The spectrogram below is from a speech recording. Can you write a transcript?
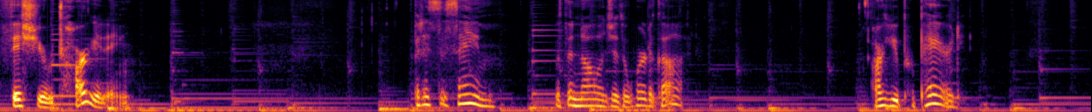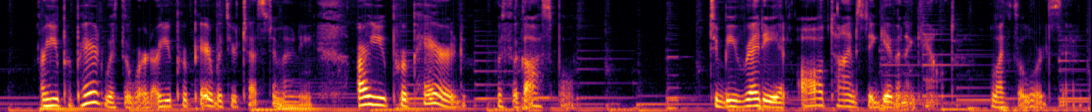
fish you're targeting but it's the same with the knowledge of the Word of God. Are you prepared? Are you prepared with the Word? Are you prepared with your testimony? Are you prepared with the gospel? To be ready at all times to give an account, like the Lord said.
